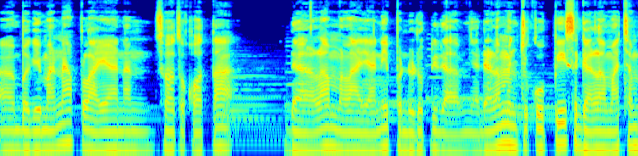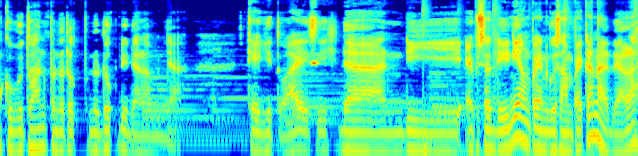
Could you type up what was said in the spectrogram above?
uh, bagaimana pelayanan suatu kota dalam melayani penduduk di dalamnya dalam mencukupi segala macam kebutuhan penduduk-penduduk di dalamnya kayak gitu aja sih. Dan di episode ini yang pengen gue sampaikan adalah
